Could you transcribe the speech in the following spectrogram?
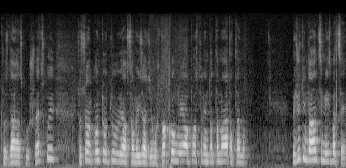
kroz Dansku u Švedsku Što se on konto tu, ja samo izađem u Štokomu, ja postanem tatamata tamo. Međutim, danci me izbace,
